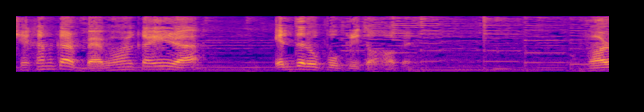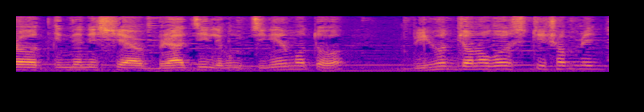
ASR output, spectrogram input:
সেখানকার ব্যবহারকারীরা এর দ্বারা উপকৃত হবেন ভারত, ইন্দোনেশিয়া, ব্রাজিল এবং চীনের মতো বৃহৎ জনগোষ্ঠী সমৃদ্ধ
